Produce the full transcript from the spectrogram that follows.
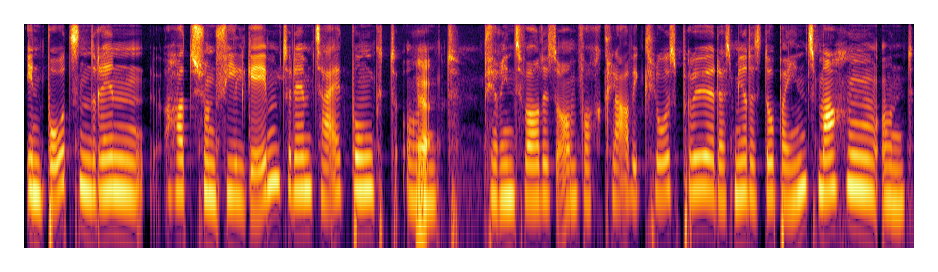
in Bozen drin hat es schon viel gegeben zu dem Zeitpunkt und Ja. Für uns war das einfach klar wie Kloßbrühe, dass wir das da bei uns machen und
